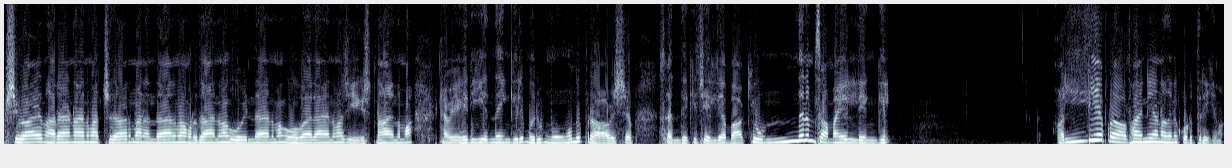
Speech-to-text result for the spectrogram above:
ശിവായ നാരായണാനമ അച്യുതാനമ അനന്താനമ അമൃതാനമ ഗോവിന്ദാനമ ഗോപാലായനമ ശ്രീകൃഷ്ണായനമ കൃഷ്ണവേഹരി എന്നെങ്കിലും ഒരു മൂന്ന് പ്രാവശ്യം സന്ധ്യയ്ക്ക് ചെല്ലുക. ബാക്കി ഒന്നിനും സമയമില്ലെങ്കിൽ വലിയ പ്രാധാന്യമാണ് അതിന് കൊടുത്തിരിക്കുന്നത്.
